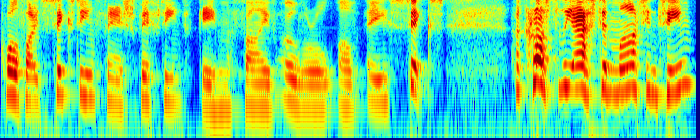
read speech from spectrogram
qualified 16th, finished 15th, gave him a 5 overall of a 6. Across to the Aston Martin team,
